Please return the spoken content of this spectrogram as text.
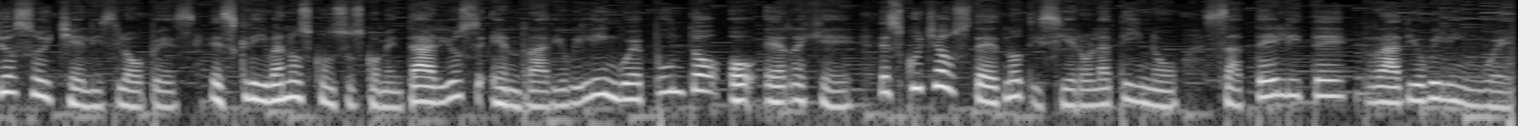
Yo soy Chelis López. Escríbanos con sus comentarios en radiobilingüe.org. Escucha usted Noticiero Latino, satélite Radio Bilingüe.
